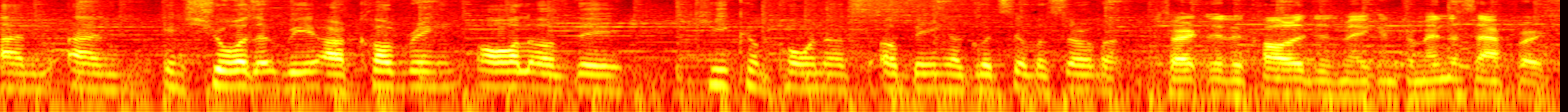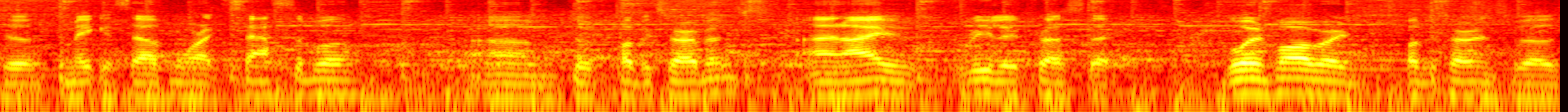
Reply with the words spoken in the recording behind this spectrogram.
and, and ensure that we are covering all of the key components of being a good civil servant. Certainly the college is making tremendous effort to, to make itself more accessible um, to public servants and I really trust that going forward public servants will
